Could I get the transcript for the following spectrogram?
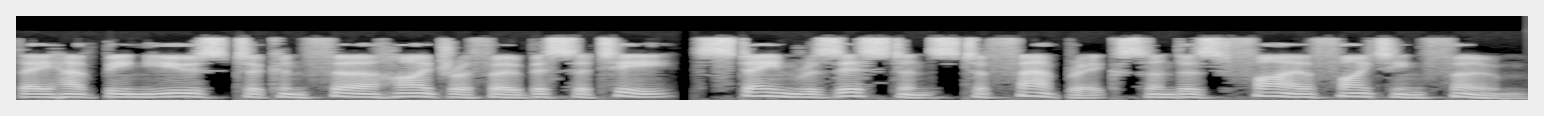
They have been used to confer hydrophobicity, stain resistance to fabrics and as fire-fighting foam.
